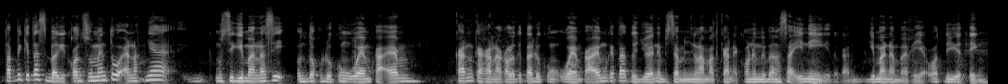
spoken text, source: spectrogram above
Tapi kita sebagai konsumen tuh enaknya mesti gimana sih untuk dukung UMKM? Kan karena kalau kita dukung UMKM kita tujuannya bisa menyelamatkan ekonomi bangsa ini gitu kan. Gimana Mbak Ria? What do you think?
